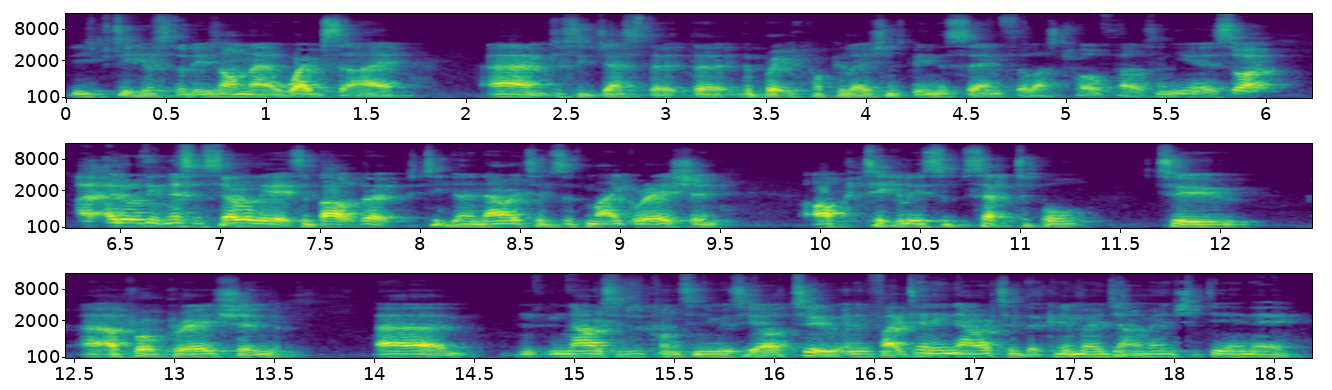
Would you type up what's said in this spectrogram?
these particular studies on their website um, to suggest that the, the, British population has been the same for the last twelve thousand years. So I, I, don't think necessarily it's about that particular narratives of migration are particularly susceptible to uh, appropriation. Um, narratives of continuity are too, and in fact, any narrative that can emerge out of ancient DNA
